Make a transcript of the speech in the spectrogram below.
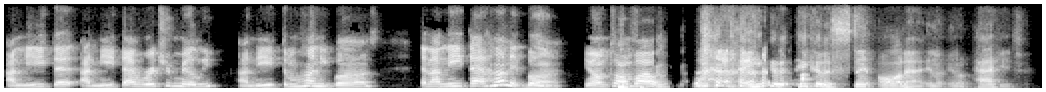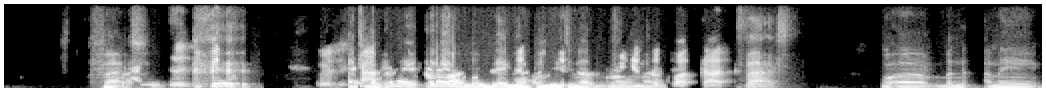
I need that. I need that Richard Mille. I need them honey buns, and I need that honey bun. You know what I'm talking about? hey, he could he could have sent all that in a in a package. Facts. It ain't, it ain't no Lil Baby policing other grown man. Facts. Well, uh, but I mean,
